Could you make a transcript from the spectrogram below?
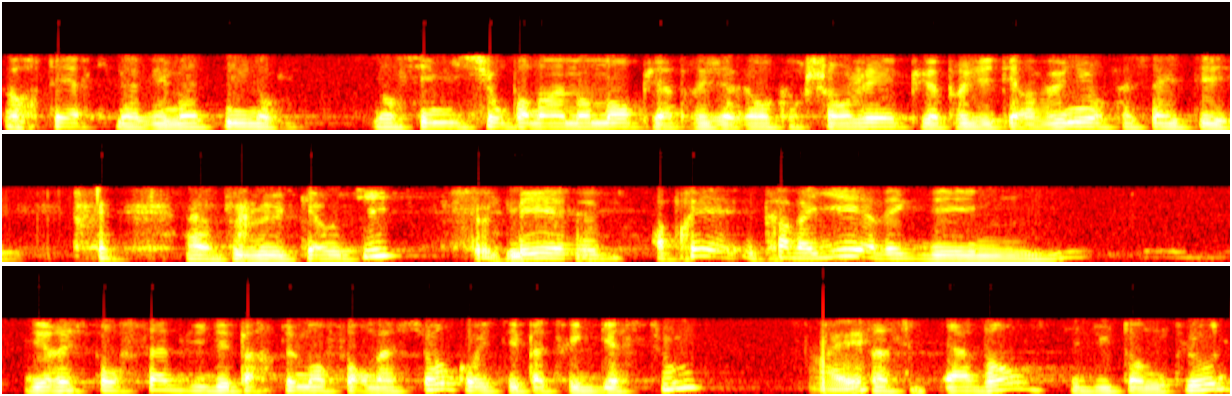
Horter qui m'avait maintenu dans, dans ses missions pendant un moment, puis après j'avais encore changé, puis après j'étais revenu. Enfin, ça a été un peu chaotique. Mais euh, après, travailler avec des, des responsables du département formation, qui ont été Patrick Gastou, ouais. ça c'était avant, c'est du temps de Claude,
